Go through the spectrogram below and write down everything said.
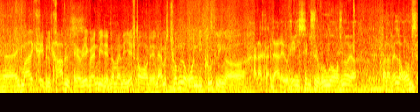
det er ikke meget kribbel-krabbel. Det kan jo virke vanvittigt, når man er i efterår. Det er nærmest tumler rundt i kutling og... Ja, der, der er det jo helt sindssygt at gå ud over sådan noget, ja. Og der vælter rundt.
